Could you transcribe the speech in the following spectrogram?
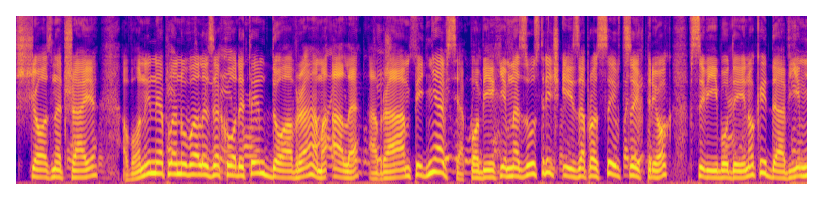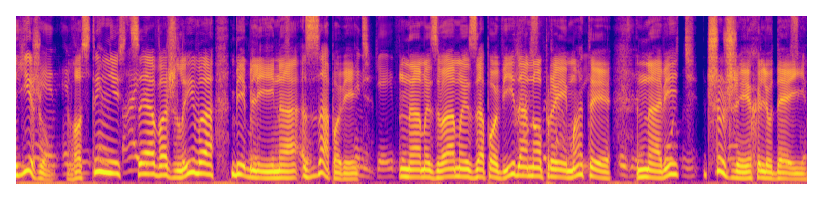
Що означає, вони не планували заходити до Авраама, але Авраам піднявся, побіг їм назустріч і запросив цих трьох в свій будинок і дав їм їжу. Гостинність це важлива біблійна заповідь. Нами з вами заповідано приймати навіть чужих людей.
